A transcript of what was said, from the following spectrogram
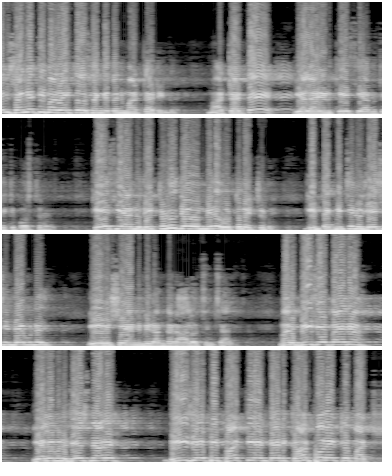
ఏం సంగతి మా రైతుల సంగతి అని మాట్లాడిండు. మాట్లాడితే ఇలా ఆయన కేసీఆర్ను తిట్టిపోస్తున్నాడు. కేసీఆర్ను తిట్టుడు దేవుని మీద ఒట్టు పెట్టుడు. ఇంతకు మించి నువ్వు చేసింది ఏమున్నది? ఈ విషయాన్ని మీరు అందరు ఆలోచించాలి. మరి బీజేపీ అయినా ఇలా ఏమైనా చేసినారే? బీజేపీ పార్టీ అంటే అది కార్పొరేట్ల పార్టీ.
